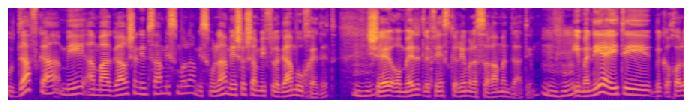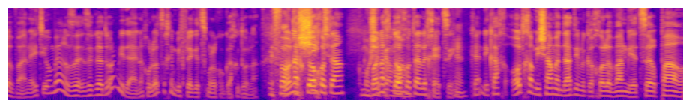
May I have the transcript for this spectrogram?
הוא דווקא מהמאגר שנמצא משמאלם. משמאלם יש עכשיו מפלגה מאוחדת, מהמם. שעומדת לפי הסקרים על עשרה מנדטים. מהמם. אם אני הייתי בכחול לבן, הייתי אומר, זה, זה גדול מדי, אנחנו לא צריכים מפלגת שמאל כל כך גדולה. איפה בוא הקשית? אותה, בוא שגם נחתוך אותה לחצי. כן. כן. ניקח עוד חמישה מנדטים לכחול לבן, מייצר פער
